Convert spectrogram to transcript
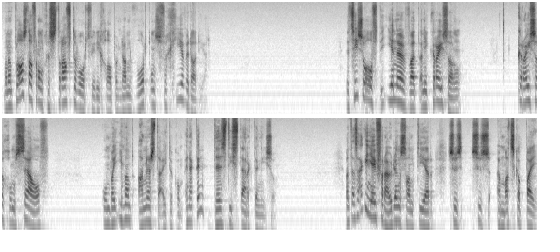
Maar in plaas daarvan om gestraf te word vir hierdie gaping, dan word ons vergewe daardeur. Dit sê so of die ene wat aan die kruis hang kruisig homself om by iemand anders te uit te kom. En ek dink dis die sterk ding hierso. Want as ek en jy verhoudings hanteer soos soos 'n maatskappy,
